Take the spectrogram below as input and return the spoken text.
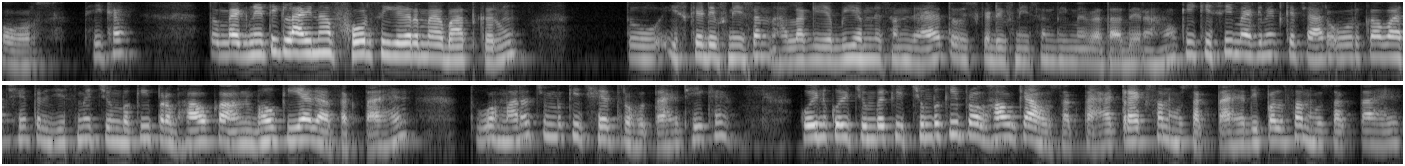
force ठीक है? तो मैग्नेटिक लाइन ऑफ़ फोर्स की अगर मैं बात करूँ तो इसके डिफिनीसन हालाँकि अभी हमने समझाया तो इसके डिफिनीसन भी मैं बता दे रहा हूँ कि किसी मैग्नेट के चारों ओर का वह क्षेत्र जिसमें चुंबकीय प्रभाव का अनुभव किया जा सकता है तो वो हमारा चुंबकीय क्षेत्र होता है, ठीक है? कोई ना कोई चुंबकीय चुंबकीय प्रभाव क्या हो सकता है? अट्रैक्शन हो सकता है रिपल्सन हो सकता है,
